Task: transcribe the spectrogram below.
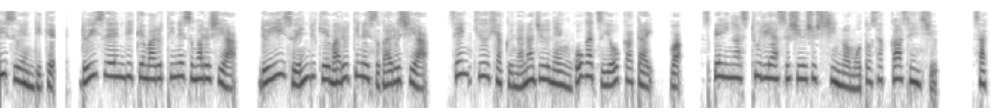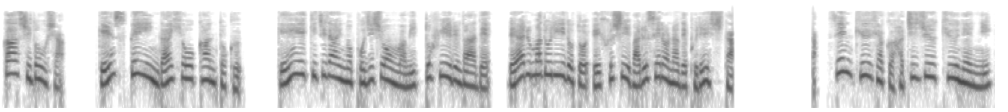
イス・エンリケ、ルイス・エンリケ・マルティネス・ガルシア、ルイース・エンリケ・マルティネス・ガルシア、1970年5月8日隊は、スペイン・アストゥリアス州出身の元サッカー選手。サッカー指導者。現スペイン代表監督。現役時代のポジションはミッドフィールダーで、レアル・マドリードと FC バルセロナでプレーした。1989年に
